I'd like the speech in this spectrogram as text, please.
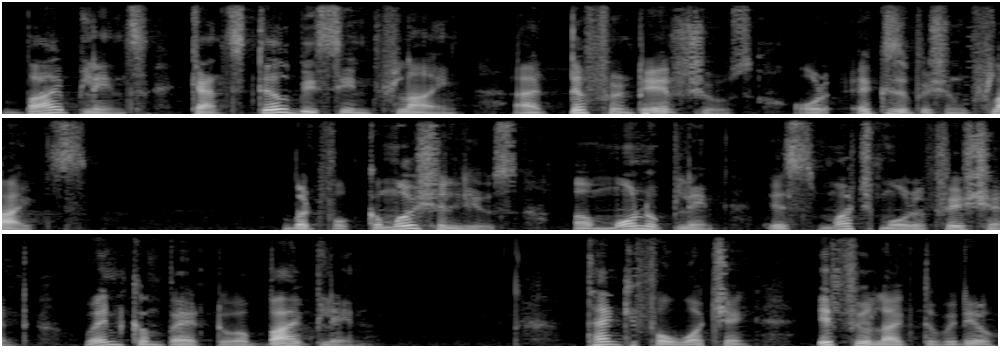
Biplanes can still be seen flying at different air shows or exhibition flights. But for commercial use, a monoplane is much more efficient when compared to a biplane. Thank you for watching. If you liked the video,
